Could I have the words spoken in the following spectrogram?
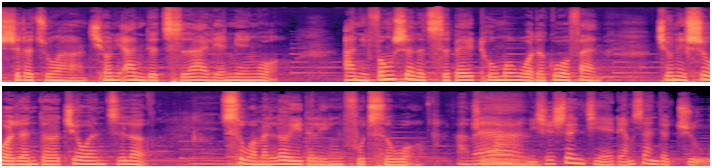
是的，主啊，求你按你的慈爱怜悯我，按你丰盛的慈悲涂抹我的过犯。求你是我仁得救恩之乐，赐我们乐意的灵扶持我。主啊，你是圣洁良善的主，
